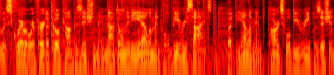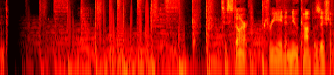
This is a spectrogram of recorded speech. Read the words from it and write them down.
to a square or vertical composition and not only the element will be resized, but the element parts will be repositioned. To start, create a new composition.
